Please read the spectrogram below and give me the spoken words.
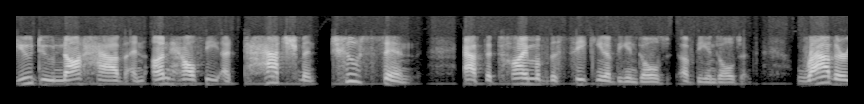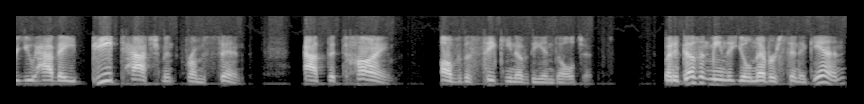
you do not have an unhealthy attachment to sin at the time of the seeking of the, indulg- of the indulgence. Rather, you have a detachment from sin at the time of the seeking of the indulgence. But it doesn't mean that you'll never sin again.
